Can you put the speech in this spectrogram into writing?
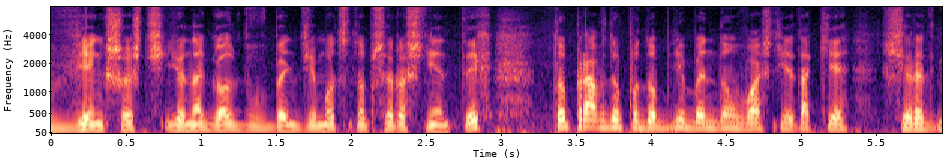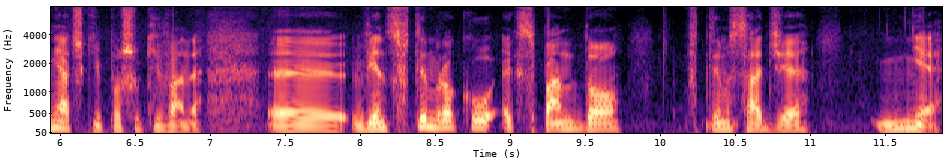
większość Jonagoldów będzie mocno przerośniętych, to prawdopodobnie będą właśnie takie średniaczki poszukiwane. Więc w tym roku Expando w tym sadzie nie. E,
